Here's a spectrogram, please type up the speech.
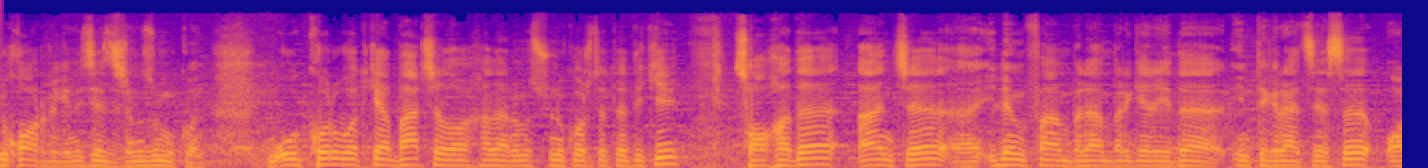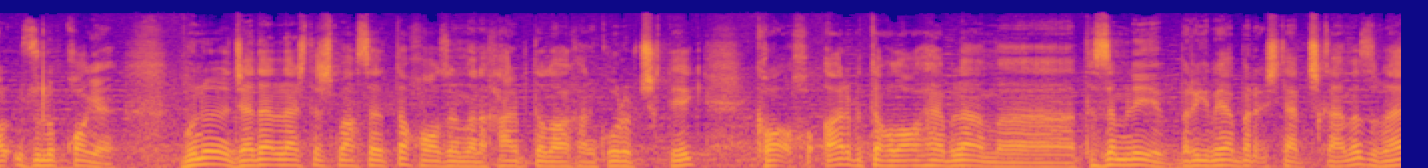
yuqoriligini sezishimiz mumkin. U ko'rib o'tgan barcha loyihalarimiz shuni ko'rsatadiki sohada ancha e, ilm fan bilan birgalikda integratsiyasi uzilib qolgan. Buni jadallashtirish maqsadida hozir mana har bitta loyihani ko'rib chiqdik. Har bitta loyiha bilan tizimli birga bir ishlab chiqamiz va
